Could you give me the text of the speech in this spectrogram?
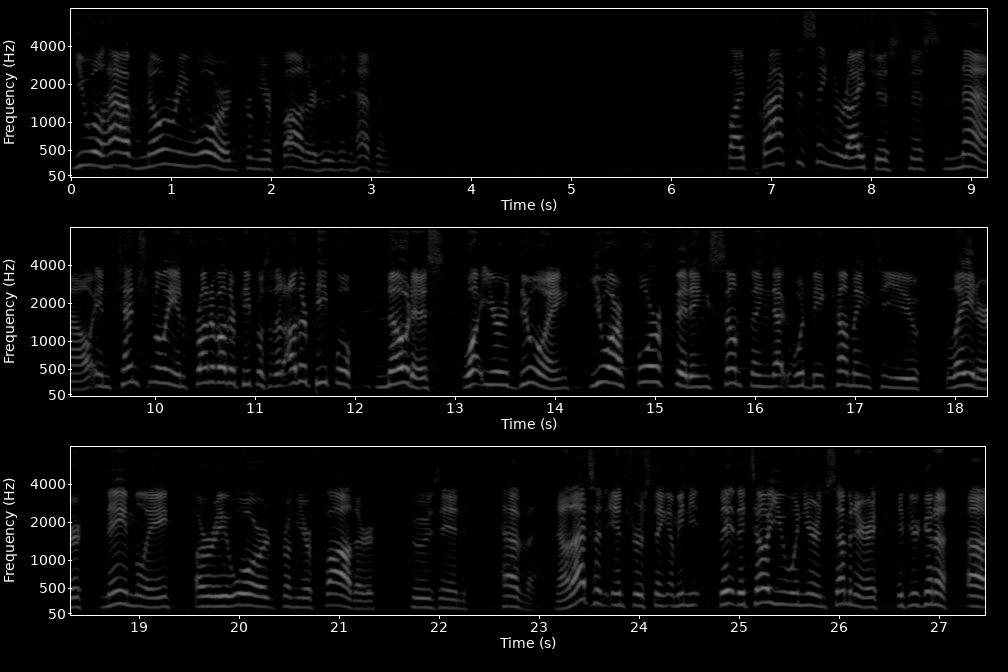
you will have no reward from your Father who's in heaven. By practicing righteousness now, intentionally in front of other people, so that other people notice what you're doing, you are forfeiting something that would be coming to you later, namely a reward from your Father who's in heaven. Now, that's an interesting, I mean, they, they tell you when you're in seminary, if you're going to uh,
